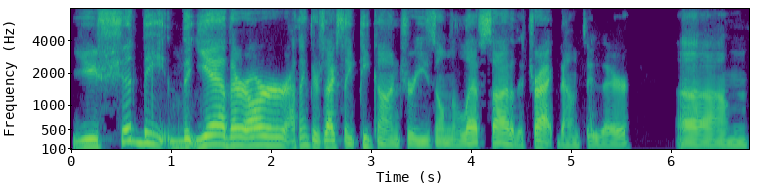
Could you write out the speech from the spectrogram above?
You should be. Yeah, there are. I think there's actually pecan trees on the left side of the track down through there, um,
